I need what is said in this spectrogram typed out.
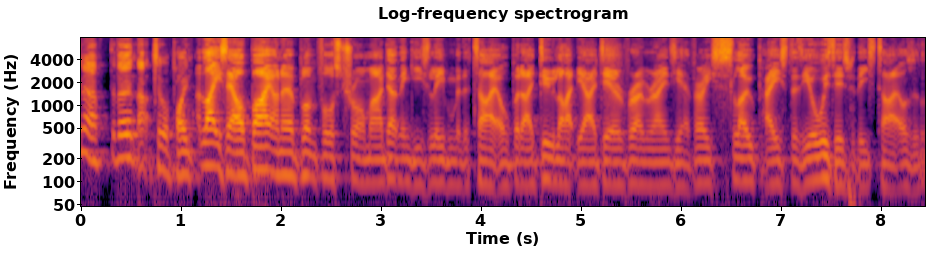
you know they've earned that to a point. Like you say, I'll bite on a blunt force trauma. I don't think he's leaving with the title, but I do like the idea of Roman Reigns. Yeah, very slow paced as he always is with these titles, with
